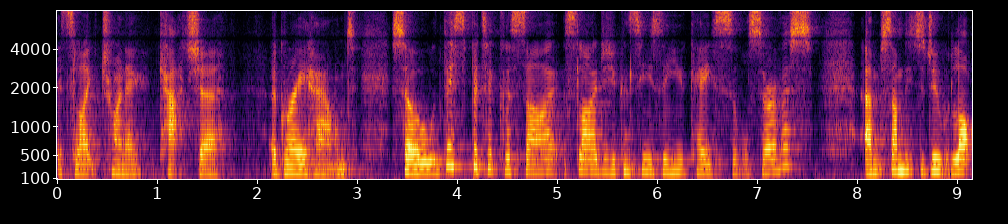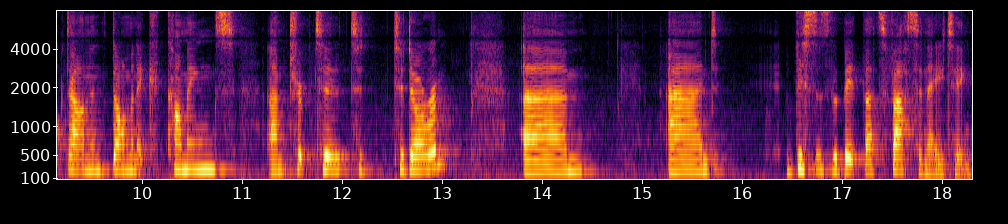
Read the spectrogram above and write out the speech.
It's like trying to catch a, a greyhound. So this particular si slide, as you can see, is the UK Civil Service. Um, something to do with lockdown and Dominic Cummings' um, trip to, to, to Durham. Um, and this is the bit that's fascinating.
